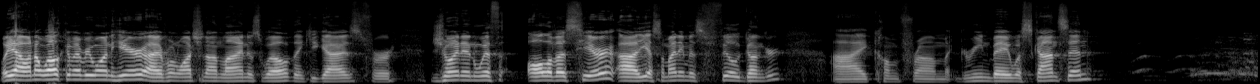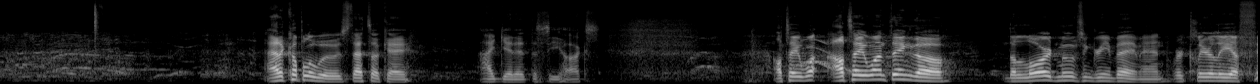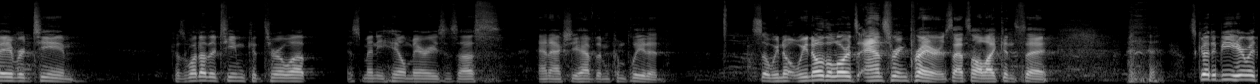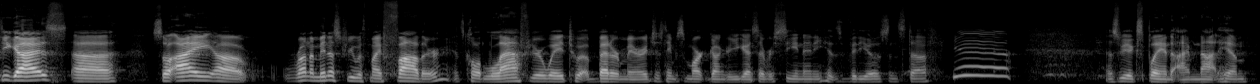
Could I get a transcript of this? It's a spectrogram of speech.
Well, yeah, I want to welcome everyone here, uh, everyone watching online as well. Thank you guys for joining with all of us here. Uh, yeah, so my name is Phil Gungor. I come from Green Bay, Wisconsin. Had a couple of woos. That's okay. I get it. The Seahawks. I'll tell you what. I'll tell you one thing though. The Lord moves in Green Bay, man. We're clearly a favored team. Because what other team could throw up as many hail marys as us and actually have them completed? So we know we know the Lord's answering prayers. That's all I can say. it's good to be here with you guys. Uh, so I uh, run a ministry with my father. It's called Laugh Your Way to a Better Marriage. His name is Mark Gungor. You guys ever seen any of his videos and stuff? Yeah. As we explained, I'm not him.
